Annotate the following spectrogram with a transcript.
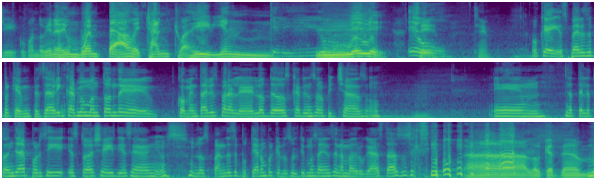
rico. Cuando viene ahí un buen pedazo de chancho así, bien... ¡Qué lío! Lele. Sí, Ew. sí. Ok, espérese porque empecé a brincarme un montón de comentarios para leer los de Oscar de un solo pichazo. Em, la Teletón ya de por sí es toda shady hace años. Los pandas se putearon porque los últimos años en la madrugada estaba su sección. Ah, look at them.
